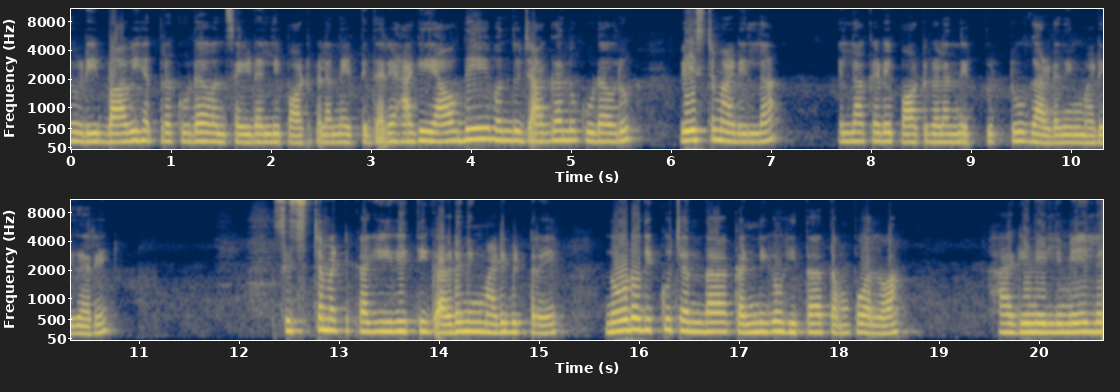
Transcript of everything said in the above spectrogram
ನೋಡಿ, ಬಾವಿ ಹತ್ರ ಕೂಡ ಒಂದು ಸೈಡಲ್ಲಿ ಪಾಟ್ಗಳನ್ನು ಇಟ್ಟಿದ್ದಾರೆ. ಹಾಗೆ ಯಾವುದೇ ಒಂದು ಜಾಗನೂ ಕೂಡ ಅವರು ವೇಸ್ಟ್ ಮಾಡಿಲ್ಲ. ಎಲ್ಲ ಕಡೆ ಪಾಟ್ಗಳನ್ನು ಇಟ್ಬಿಟ್ಟು ಗಾರ್ಡನಿಂಗ್ ಮಾಡಿದ್ದಾರೆ. ಸಿಸ್ಟಮೆಟಿಕ್ ಆಗಿ ಈ ರೀತಿ ಗಾರ್ಡನಿಂಗ್ ಮಾಡಿಬಿಟ್ರೆ ನೋಡೋದಿಕ್ಕೂ ಚಂದ, ಕಣ್ಣಿಗೂ ಹಿತ, ತಂಪು ಅಲ್ವಾ? ಹಾಗೆಯೇ ಇಲ್ಲಿ ಮೇಲೆ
